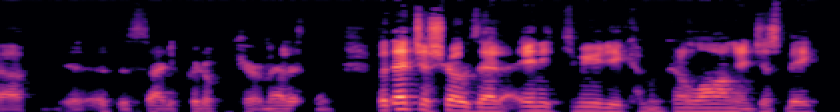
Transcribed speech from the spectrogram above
uh, at the Society of Critical Care Medicine. But that just shows that any community can come along and just make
